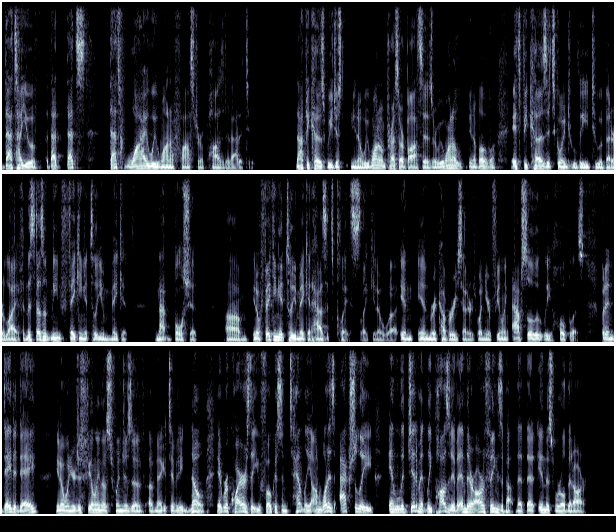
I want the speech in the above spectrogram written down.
that's how you have that that's that's why we want to foster a positive attitude. Not because we just you know we want to impress our bosses or we want to you know blah blah blah. It's because it's going to lead to a better life. And this doesn't mean faking it till you make it and that bullshit um, you know faking it till you make it has its place like you know uh, in in recovery centers when you're feeling absolutely hopeless but in day to day you know, when you're just feeling those twinges of, of negativity. No, it requires that you focus intently on what is actually and legitimately positive. And there are things about that, that in this world that are,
